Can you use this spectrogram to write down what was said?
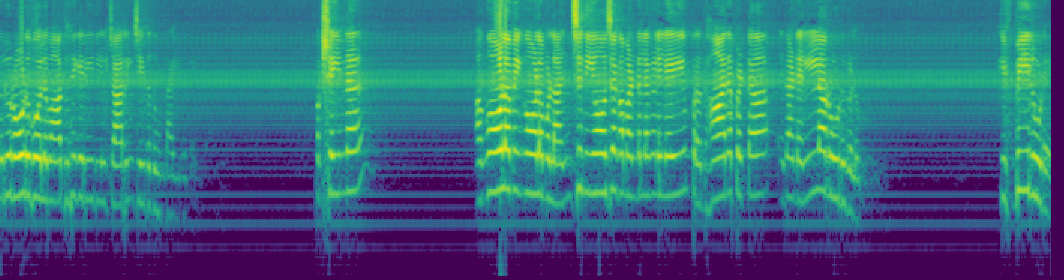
ഒരു റോഡ് പോലും ആധുനിക രീതിയിൽ ടാറിങ് ചെയ്തതുണ്ടായിരുന്നു പക്ഷേ ഇന്ന് അങ്ങോളം ഇങ്ങോളമുള്ള അഞ്ച് നിയോജക മണ്ഡലങ്ങളിലെയും പ്രധാനപ്പെട്ട ഏതാണ്ട് എല്ലാ റോഡുകളും കിഫ്ബിയിലൂടെ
